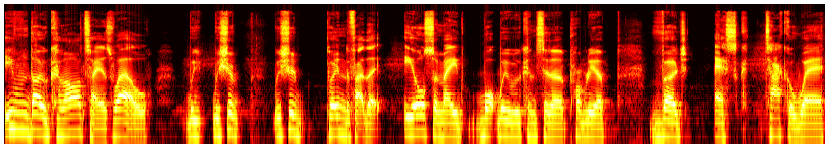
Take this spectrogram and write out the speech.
even though Konate as well, we we should we should put in the fact that he also made what we would consider probably a Verge esque tackle where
